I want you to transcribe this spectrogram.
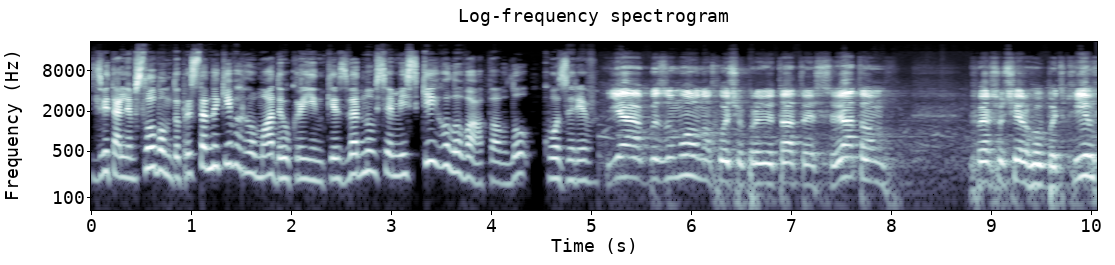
З вітальним словом до представників громади Українки звернувся міський голова Павло Козирєв. Я безумовно хочу привітати святом в першу чергу батьків,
